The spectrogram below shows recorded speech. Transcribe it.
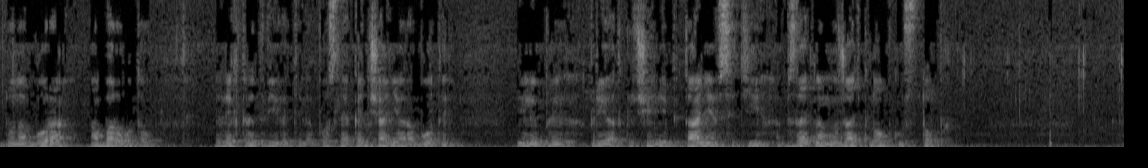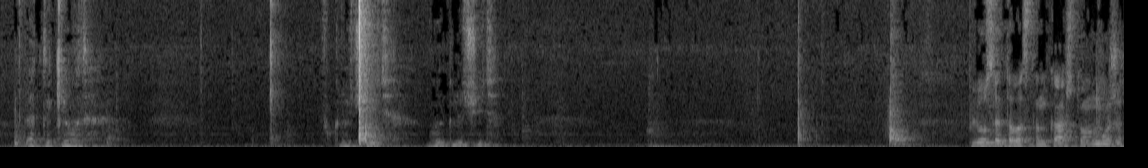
до набора оборотов электродвигателя. После окончания работы или при, при отключении питания в сети обязательно нажать кнопку стоп. Опять-таки вот включить, выключить. Плюс этого станка, что он может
